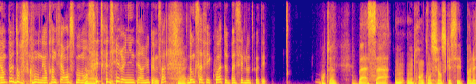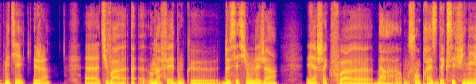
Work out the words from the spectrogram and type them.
un peu dans ce qu'on est en train de faire en ce moment, Ouais. c'est-à-dire une interview comme ça. Ouais. Donc ça fait quoi de passer de l'autre côté? Antoine? Bah ça, on, on prend conscience que c'est pas notre métier déjà. Euh, tu vois, euh, on a fait donc euh, deux sessions déjà, et à chaque fois, euh, bah on s'empresse dès que c'est fini.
